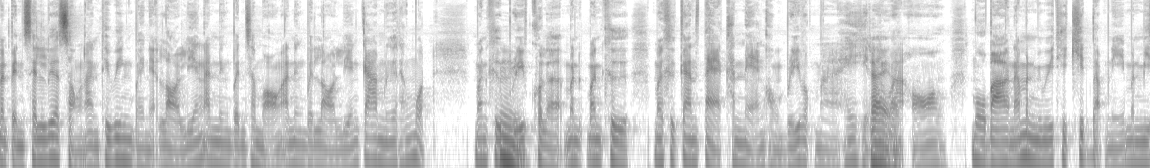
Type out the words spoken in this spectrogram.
มันเป็นเส้นเลือด 2 อันที่วิ่งไปเนี่ยหล่อเลี้ยงอันนึงเป็นสมองอันนึงเป็นหล่อเลี้ยงกล้ามเนื้อทั้งหมด มันคือบรีฟคนละมันมันคือมันคือการแตกแขนงของบรีฟออกมาให้เห็นใช่ครับว่าอ๋อโมบายนะมันมีวิธีคิดแบบนี้ มันมี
